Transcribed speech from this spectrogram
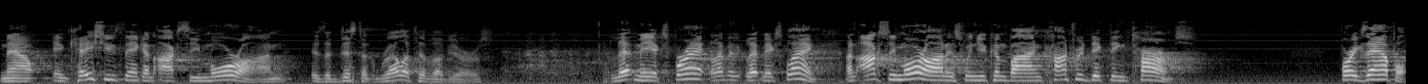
Now, in case you think an oxymoron is a distant relative of yours, let me explain. Let me, let me explain. An oxymoron is when you combine contradicting terms. For example,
